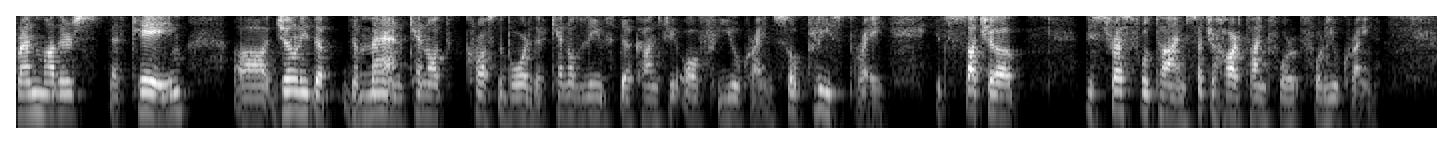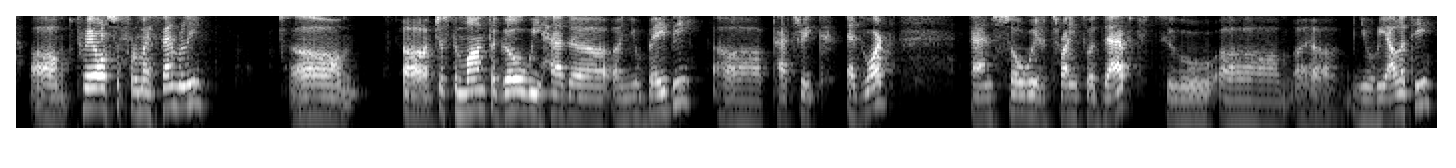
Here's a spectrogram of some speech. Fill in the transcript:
grandmothers that came. Uh, generally, the, the man cannot cross the border, cannot leave the country of Ukraine. So please pray. It's such a distressful time, such a hard time for, for Ukraine. Um, pray also for my family. Um, uh, just a month ago, we had a, a new baby, uh, Patrick Edward, and so we're trying to adapt to um, a new reality.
